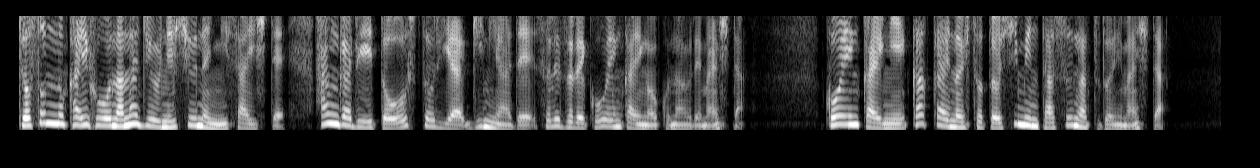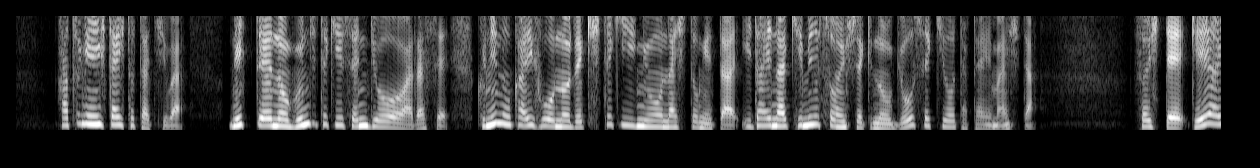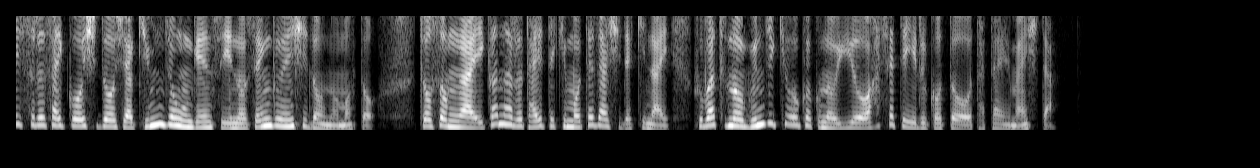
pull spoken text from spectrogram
朝鮮の解放72周年に際して、ハンガリーとオーストリア、ギニアでそれぞれ講演会が行われました。講演会に各界の人と市民多数が集いました。発言した人たちは、日程の軍事的占領を荒らせ、国の解放の歴史的偉業を成し遂げた偉大なキミルソン主席の業績を称えました。そして、敬愛する最高指導者金正恩元帥の戦軍指導のもと、朝鮮がいかなる大敵も手出しできない、不罰の軍事強国の意を馳せていることを称えました。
